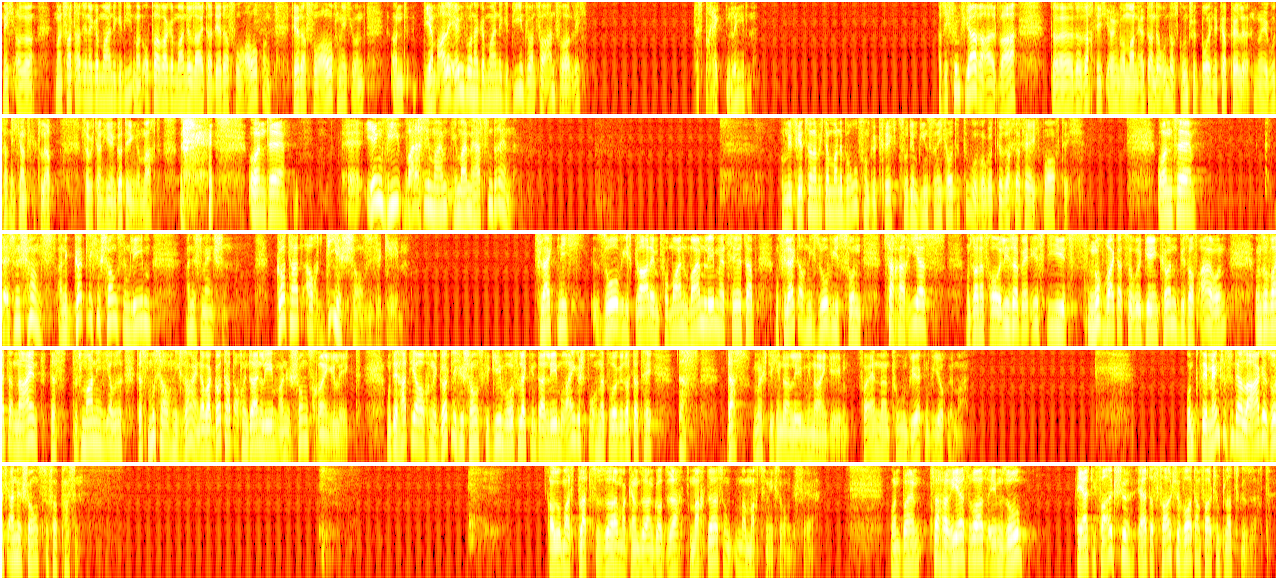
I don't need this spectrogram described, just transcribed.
nicht, also mein Vater hat in der Gemeinde gedient, mein Opa war Gemeindeleiter, der davor auch und der davor auch nicht und, und die haben alle irgendwo in der Gemeinde gedient, waren verantwortlich. Das prägt ein Leben. Als ich fünf Jahre alt war, da, da, sagte ich irgendwann meinen Eltern, da unten aufs Grundstück baue ich eine Kapelle. Na ja, gut, hat nicht ganz geklappt. Das habe ich dann hier in Göttingen gemacht. und äh, äh, irgendwie war das in meinem, in meinem Herzen drin. Und mit 14 habe ich dann mal eine Berufung gekriegt zu dem Dienst, den ich heute tue, wo Gott gesagt hat, hey, ich brauche dich. Und äh, da ist eine Chance, eine göttliche Chance im Leben eines Menschen. Gott hat auch dir Chancen gegeben. Vielleicht nicht so, wie ich es gerade von meinem, Leben erzählt habe und vielleicht auch nicht so, wie es von Zacharias und seiner Frau Elisabeth ist, die jetzt noch weiter zurückgehen können, bis auf Aaron und so weiter. Nein, das, das meine ich nicht, aber das muss ja auch nicht sein. Aber Gott hat auch in dein Leben eine Chance reingelegt. Und er hat dir auch eine göttliche Chance gegeben, wo er vielleicht in dein Leben reingesprochen hat, wo er gesagt hat, hey, das, das möchte ich in dein Leben hineingeben. Verändern, tun, wirken, wie auch immer. Und der Mensch ist in der Lage, solch eine Chance zu verpassen. Also um es platt zu sagen, man kann sagen, Gott sagt, mach das und man macht es nicht so ungefähr. Und beim Zacharias war es eben so, er hat, die falsche, er hat das falsche Wort am falschen Platz gesagt.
